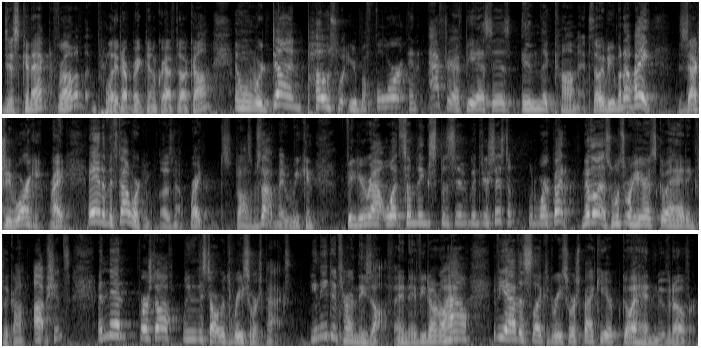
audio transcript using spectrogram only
disconnect from play.breakdowncraft.com. And when we're done, post what your before and after FPS is in the comments. That way people know, hey, this is actually working, right? And if it's not working, let us know, right? It's awesome stuff. Maybe we can figure out what something specific with your system would work better. Nevertheless, once we're here, let's go ahead and click on options. And then first off, we need to start with resource packs. You need to turn these off. And if you don't know how, if you have a selected resource pack here, go ahead and move it over.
